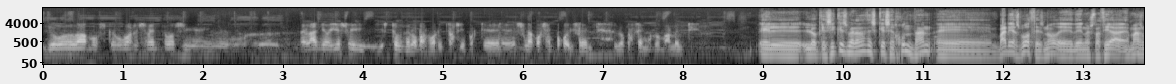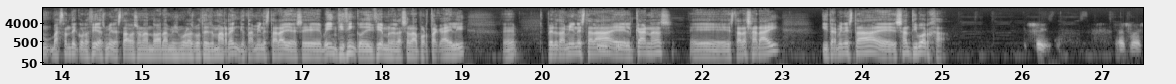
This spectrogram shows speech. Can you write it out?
yo vamos que hubo varios eventos y eh, el año y eso y esto es de lo más bonito así porque es una cosa un poco diferente de lo que hacemos normalmente. El- lo que sí que es verdad es que se juntan eh, varias voces, ¿no? De, de nuestra ciudad, además bastante conocidas. Mira, estaba sonando ahora mismo las voces de Marren, que también estará ya ese 25 de diciembre en la sala Portacaeli. ¿eh? Pero también estará Sí, sí. el Canas, eh, estará Saray y también está eh, Santi Borja. Sí, eso es.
